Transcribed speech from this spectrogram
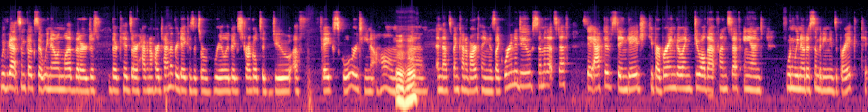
we've got some folks that we know and love that are just their kids are having a hard time every day because it's a really big struggle to do a fake school routine at home. Mm-hmm. um, and that's been kind of our thing is like we're going to do some of that stuff stay active stay engaged keep our brain going do all that fun stuff. And when we notice somebody needs a break t-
